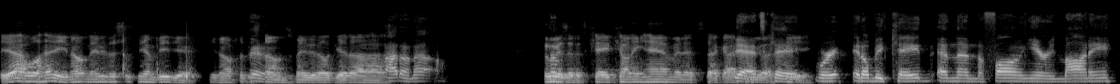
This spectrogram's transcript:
Yeah, well, hey, you know, maybe this is the Embiid year. You know, for the Dude. Stones, maybe they'll get uh, I don't know. who the- is it? It's Cade Cunningham, and it's that guy yeah, from it's USC. Cade. Where it'll be Cade, and then the following year Imani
